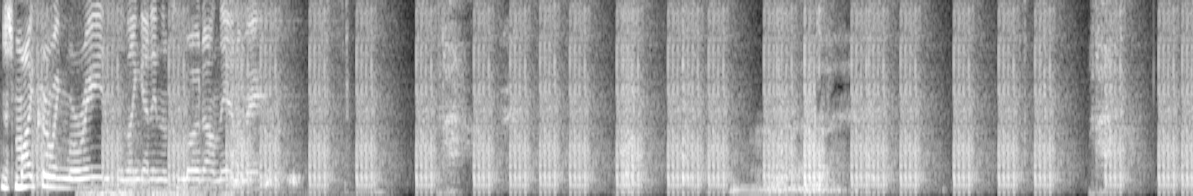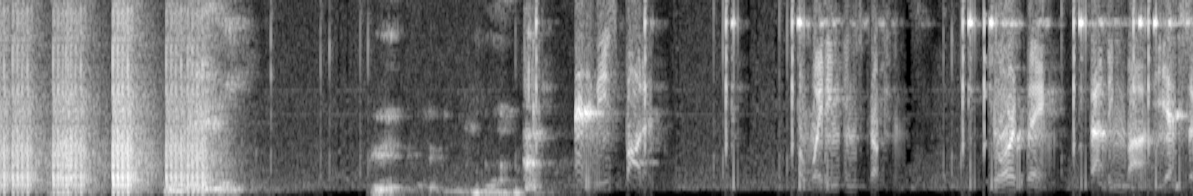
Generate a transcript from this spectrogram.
Just microing marines and then getting them to mow down the enemy. Enemy spotted. Awaiting instructions. Sure thing. Standing by. Yes, sir.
